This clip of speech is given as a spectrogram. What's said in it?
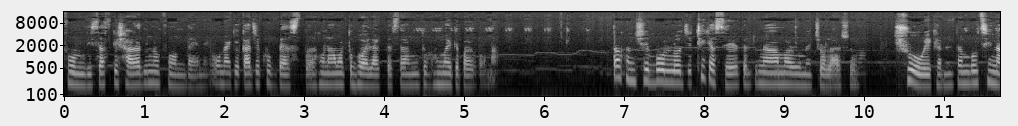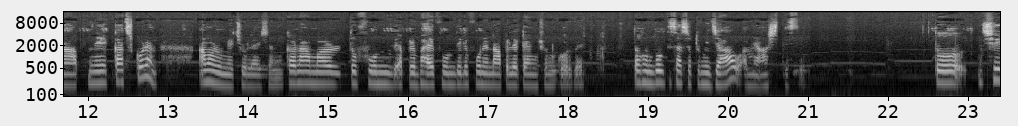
ফোন দিছে, আজকে সারাদিনও ফোন দেয় না ওনাকে কাজে খুব ব্যস্ত, এখন আমার তো ভয় লাগতেছে, আমি তো ঘুমাইতে পারব না। তখন সে বলল যে, ঠিক আছে, তাহলে তুমি আমার রুমে চলে আসো। শো এখানে। তো আমি বলছি, না, আপনি কাজ করেন, আমার রুমে চলে আসেন। কারণ আমার তো ফোন আপনার ভাই ফোন দিলে ফোনে না পেলে টেনশন করবে। তখন বলতেছে আচ্ছা তুমি যাও, আমি আসতেছি। তো সে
